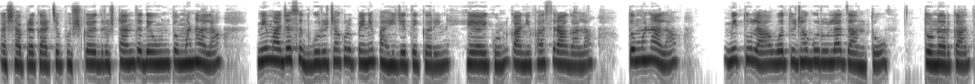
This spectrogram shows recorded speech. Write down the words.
अशा प्रकारचे पुष्कळ दृष्टांत देऊन तो म्हणाला मी माझ्या सद्गुरूच्या कृपेने पाहिजे ते करीन. हे ऐकून कानिफास राग आला. तो म्हणाला मी तुला व तुझ्या गुरूला जाणतो. तो नरकात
